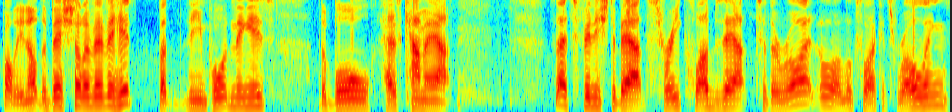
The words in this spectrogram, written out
Probably not the best shot I've ever hit, but the important thing is the ball has come out. So that's finished about three clubs out to the right. Oh, it looks like it's rolling.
